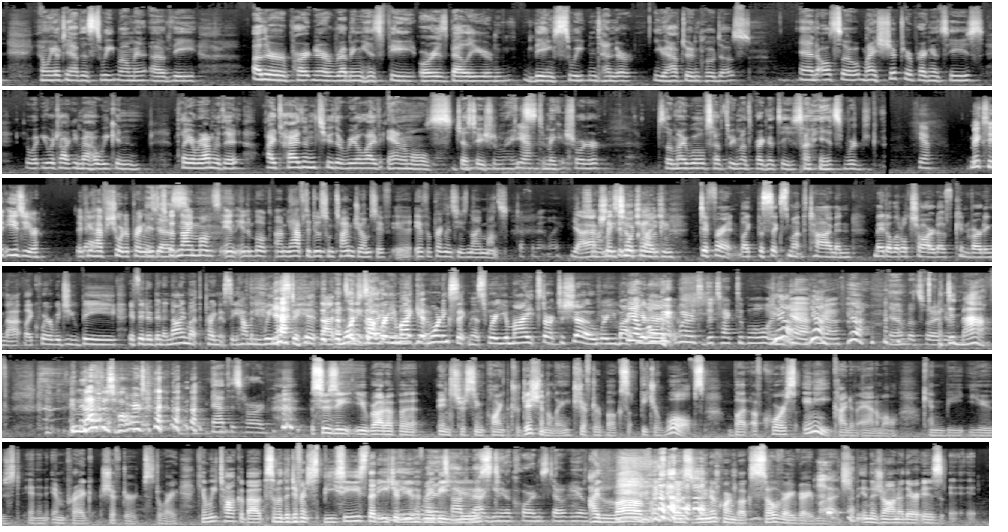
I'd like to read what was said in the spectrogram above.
And we have to have the sweet moment of the other partner rubbing his feet or his belly or being sweet and tender. You have to include those. And also, my shifter pregnancies, what you were talking about, how we can play around with it, I tie them to the real life animals' gestation rates Yeah. to make it shorter. So my wolves have three month pregnancies. I mean, it's we're Yeah. Makes it easier if you have shorter pregnancies. Because nine months in, in a book, um, you have to do some time jumps if, if a pregnancy is nine months. Definitely. Yeah, I So it actually makes it more took like different, like the six month time and made a little chart of converting that. Like, where would you be if it had been a nine month pregnancy? How many weeks Yeah. to hit that morning? that where you might get morning sickness, where you might start to show, where you might, Yeah, you or know. where, where it's detectable. And yeah, yeah, yeah, yeah, yeah, that's what I do. Did math. And math is hard. Math is hard. Susie, you brought up an interesting point. Traditionally, shifter books feature wolves, but of course, any kind of animal can be used in an MPreg shifter story. Can we talk about some of the different species that each of you have maybe talk used? about unicorns, don't you? I love those unicorn books so very, very much. In the genre, there is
